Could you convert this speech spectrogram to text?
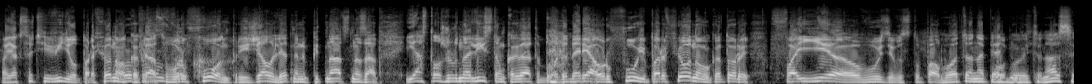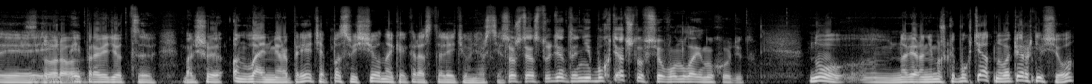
А я, кстати, видел Парфенова как раз в Урфу. Он приезжал лет, наверное, 15 назад. Я стал журналистом когда-то благодаря Урфу и Парфенову, который в фойе в ВУЗе выступал. Вот он опять Помните? будет у нас и, Здорово. и- и проведет э, большое онлайн-мероприятие, посвященное как раз столетию университета. Слушайте, а студенты не бухтят, что все в онлайн уходит? Ну, э, наверное, немножко бухтят, но, во-первых, не все.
